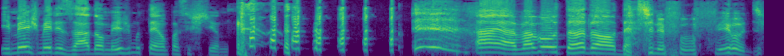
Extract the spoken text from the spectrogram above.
e mesmerizado ao mesmo tempo assistindo. ah, é, mas voltando ao Destiny Fulfilled,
